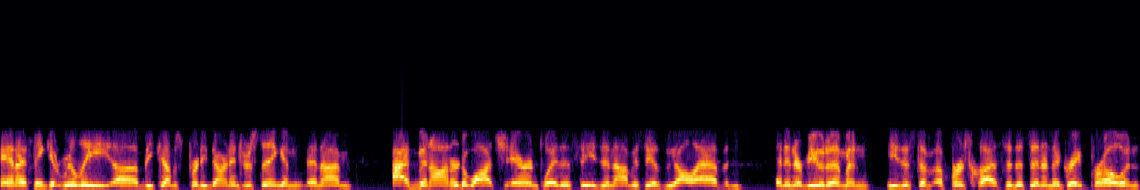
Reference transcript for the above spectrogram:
and I think it really uh, becomes pretty darn interesting. And, and I'm I've been honored to watch Aaron play this season, obviously as we all have, and and interviewed him, and he's just a, a first class citizen and a great pro, and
